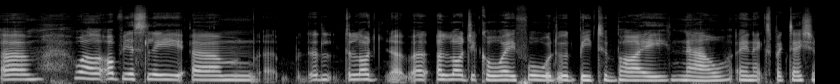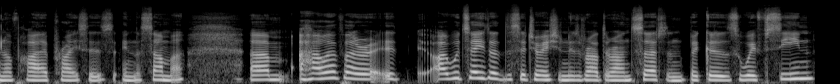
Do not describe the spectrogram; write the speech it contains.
Um, well, obviously, um, the, the log- uh, a logical way forward would be to buy now in expectation of higher prices in the summer. Um, however, it, I would say that the situation is rather uncertain because we've seen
